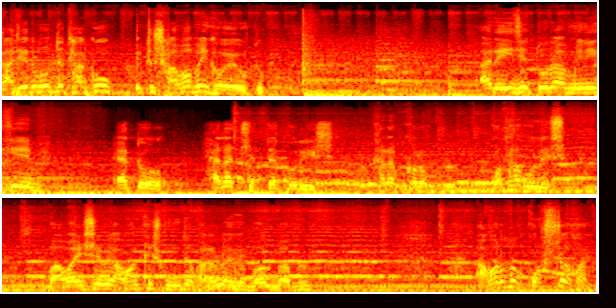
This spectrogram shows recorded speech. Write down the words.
কাজের মধ্যে থাকুক, একটু স্বাভাবিক হয়ে উঠুক। আর এই যে তোরা মিনিকে এত হেলাচ্ছেদটা করিস, খারাপ খারাপ কথা বলিস, বাবা হিসেবে আমাকে শুনতে ভালো লাগে, বল বাবলু। আমারও তো কষ্ট হয়,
